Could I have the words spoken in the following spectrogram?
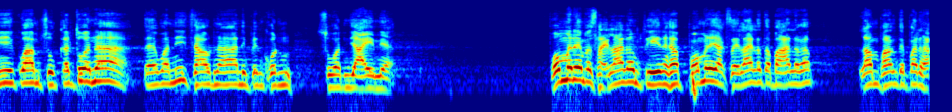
มีความสุขกันทั่วหน้า แต่วันนี้ชาวนานี่เป็นคนส่วนใหญ่เนี่ย ผมไม่ได้มาใส่ร้ายรัฐมนตรีนะครับ ผมไม่ได้อยากใส่ร้ายรัฐบาลนะครับลำพังแต่ปัญหา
